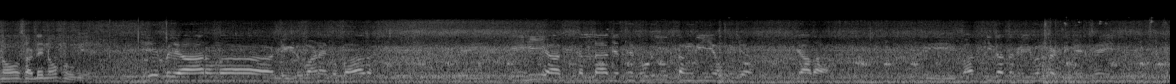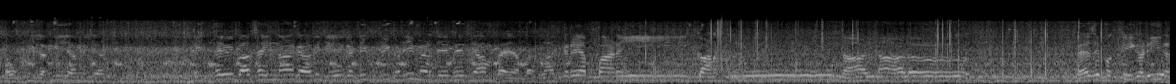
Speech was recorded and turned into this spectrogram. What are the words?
9 9:30 ਹੋ ਗਏ ਇਹ ਬਾਜ਼ਾਰ ਆਉਂਦਾ ਡੀਡ ਬਾਣੇ ਤੋਂ ਬਾਅਦ। ਇਹੀ ਆ ਕੱਲਾ ਜਿੱਥੇ ਥੋੜੀ ਤੰਗੀ ਆਉਂਦੀ ਆ ਜ਼ਿਆਦਾ। ਬਾਕੀ ਤਾਂ ਤਕਰੀਬਨ ਗੱਡੀ ਇੱਥੇ ਸੌਖੀ ਲੰਘੀ ਜਾਂਦੀ ਆ। ਇੱਥੇ ਵੀ ਬਸ ਇੰਨਾ ਹੈਗਾ ਵੀ ਜੇ ਗੱਡੀ ਗੁੱਡੀ ਖੜੀ ਮਿਲ ਜੇ ਫਿਰ ਜਾਮ ਪੈ ਜਾਂਦਾ। ਲੱਗ ਰਿਹਾ ਪਾਣੀ ਕਣਕ ਨੂੰ ਨਾਲ ਨਾਲ। ਵੈਸੇ ਪੱਕੀ ਖੜੀ ਆ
